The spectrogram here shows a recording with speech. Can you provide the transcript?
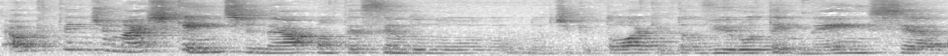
é o que tem de mais quente né, acontecendo no, no TikTok, então virou tendência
